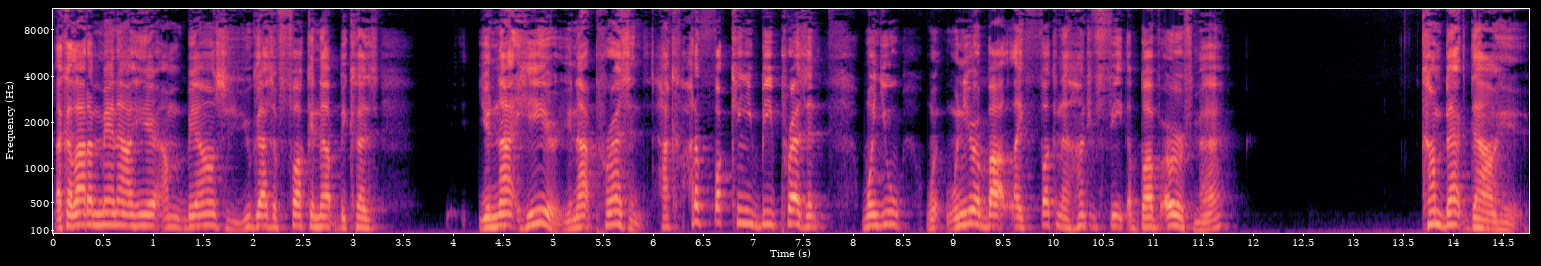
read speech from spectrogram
Like a lot of men out here, I'm gonna be honest with you, you guys are fucking up because you're not here. You're not present. How, how the fuck can you be present when you when, when you're about like fucking hundred feet above earth, man? Come back down here.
